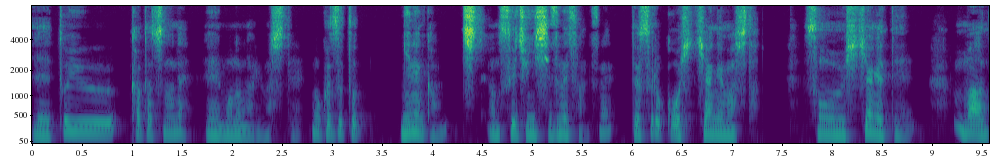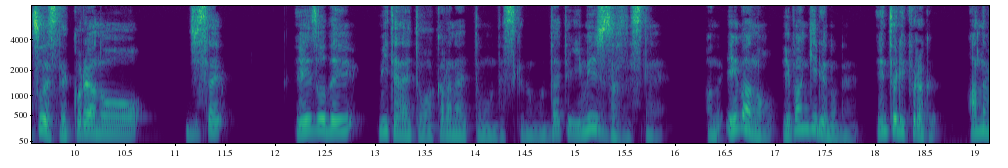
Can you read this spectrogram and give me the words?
えー、という形のね、えー、ものがありまして、もうこれずっと2年間あの水中に沈めてたんですね。で、それをこう引き上げました。その引き上げて、まあそうですね、これあの、実際映像で見てないとわからないと思うんですけども、だいたいイメージとしてですね、あの、エヴァの、エヴァンゲリオンのね、エントリープラグ、あんな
